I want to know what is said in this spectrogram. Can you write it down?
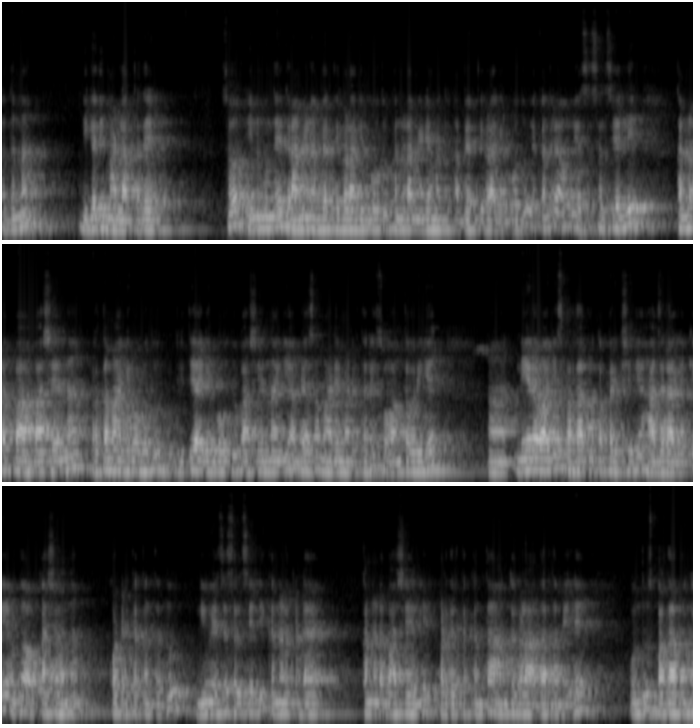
ಅದನ್ನು ನಿಗದಿ ಮಾಡಲಾಗ್ತದೆ. ಸೊ ಇನ್ನು ಮುಂದೆ ಗ್ರಾಮೀಣ ಅಭ್ಯರ್ಥಿಗಳಾಗಿರ್ಬೋದು, ಕನ್ನಡ ಮೀಡಿಯಂ ಅಭ್ಯರ್ಥಿಗಳಾಗಿರ್ಬೋದು, ಯಾಕಂದರೆ ಅವರು ಎಸ್ ಎಸ್ ಎಲ್ ಸಿಯಲ್ಲಿ ಕನ್ನಡ ಪ, ಭಾಷೆಯನ್ನು ಪ್ರಥಮ ಆಗಿರಬಹುದು ದ್ವಿತೀಯ ಆಗಿರಬಹುದು ಭಾಷೆಯನ್ನಾಗಿ ಅಭ್ಯಾಸ ಮಾಡೇ ಮಾಡಿರ್ತಾರೆ. ಸೊ ಅಂಥವರಿಗೆ ನೇರವಾಗಿ ಸ್ಪರ್ಧಾತ್ಮಕ ಪರೀಕ್ಷೆಗೆ ಹಾಜರಾಗಲಿಕ್ಕೆ ಒಂದು ಅವಕಾಶವನ್ನು ಕೊಟ್ಟಿರ್ತಕ್ಕಂಥದ್ದು ನೀವು ಎಸ್ ಎಸ್ ಎಲ್ ಸಿಯಲ್ಲಿ ಕನ್ನಡ ಕಡ್ಡಾಯ ಕನ್ನಡ ಭಾಷೆಯಲ್ಲಿ ಪಡೆದಿರ್ತಕ್ಕಂಥ ಅಂಕಗಳ ಆಧಾರದ ಮೇಲೆ ಒಂದು ಸ್ಪರ್ಧಾತ್ಮಕ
